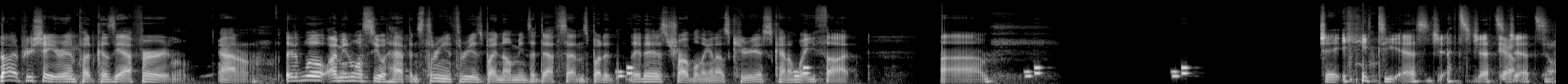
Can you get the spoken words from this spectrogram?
No, I appreciate your input because yeah, for I don't know. It will. I mean, we'll see what happens. Three and three is by no means a death sentence, but it, it is troubling, and I was curious, kind of what you thought. Um, J E T S Jets Jets yep. Jets. So,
